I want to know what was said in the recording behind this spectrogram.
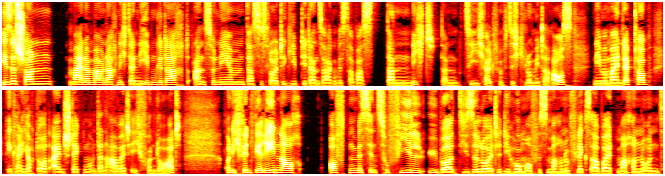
ist es schon meiner Meinung nach nicht daneben gedacht, anzunehmen, dass es Leute gibt, die dann sagen, wisst ihr was, dann nicht. Dann ziehe ich halt 50 Kilometer raus, nehme meinen Laptop, den kann ich auch dort einstecken und dann arbeite ich von dort. Und ich finde, wir reden auch oft ein bisschen zu viel über diese Leute, die Homeoffice machen und Flexarbeit machen und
